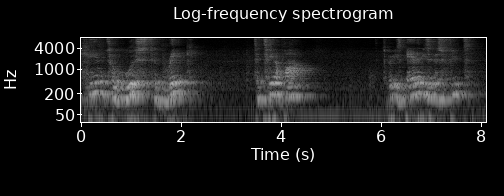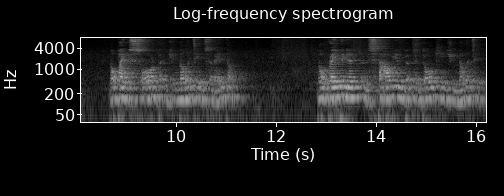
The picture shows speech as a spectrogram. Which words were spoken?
He came to loose, to break, to tear apart, to put his enemies at his feet, not by the sword, but in humility and surrender. Not riding in on the stallion, but the donkey in humility.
